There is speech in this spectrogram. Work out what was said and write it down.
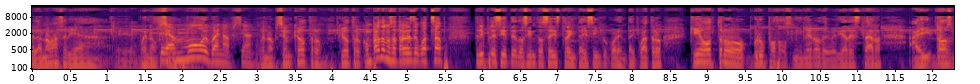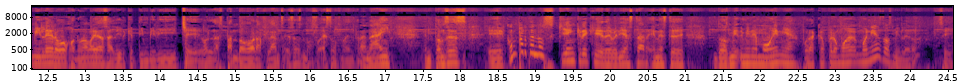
Velanova sería eh, buena opción. Sería muy buena opción. Buena opción. ¿Qué otro? ¿Qué otro? Compártanos a través de WhatsApp, 777-206-3544. ¿Qué otro grupo 2000ero debería de estar ahí? 2000ero, ojo, no me vaya a salir que Timbiriche o las Pandora, Flans, esos no, esos no entran ahí. Entonces, eh, compártanos quién cree que debería estar en este 2000. Mire, Moenia por acá, pero Mo- Moenia es 2000ero, sí.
